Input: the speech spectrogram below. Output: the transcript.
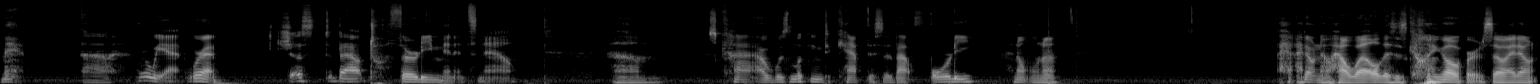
man, uh, where are we at? We're at just about 30 minutes now. Um, I was, kind of, I was looking to cap this at about 40. I don't want to. I don't know how well this is going over, so I don't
